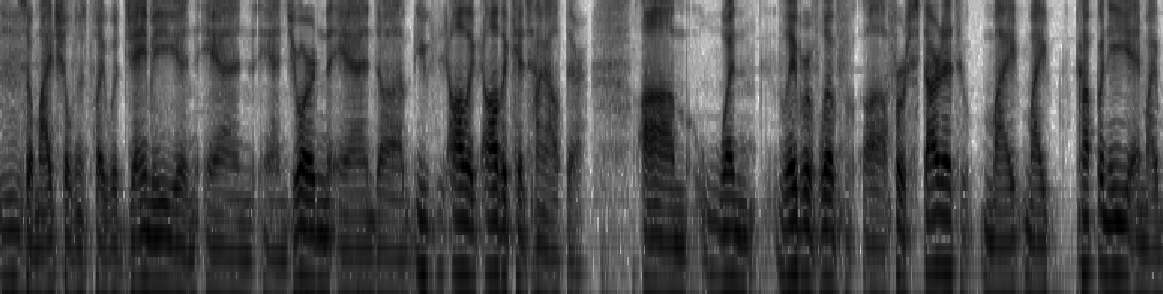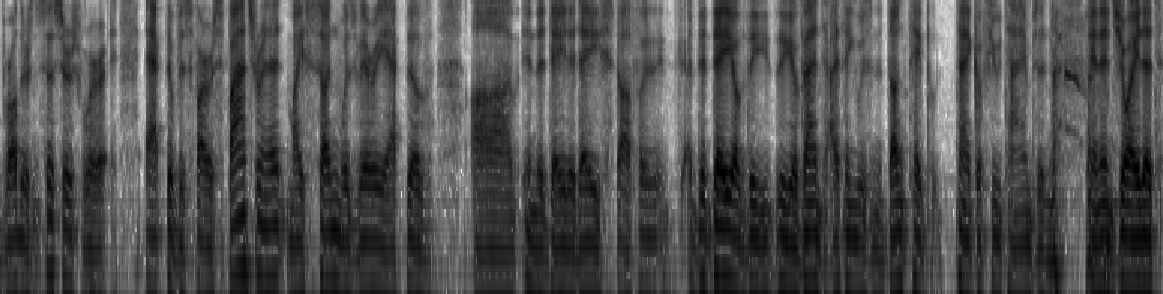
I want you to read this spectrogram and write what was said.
Mm. So my children played with Jamie and and and Jordan, and uh, you, all the all the kids hung out there. Um, when Labor of Love uh, first started, my my company and my brothers and sisters were active as far as sponsoring it. My son was very active uh, in the day to day stuff. Uh, the day of the, the event, I think he was in the dunk tape tank a few times and, and enjoyed it.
